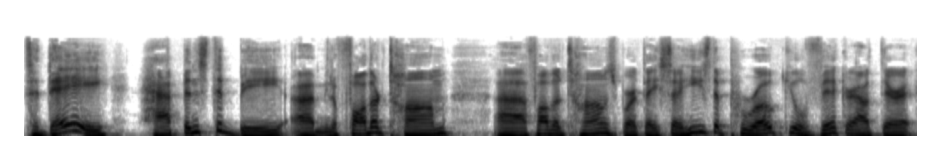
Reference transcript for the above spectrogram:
today happens to be, um, you know, Father Tom, uh, Father Tom's birthday. So he's the parochial vicar out there at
